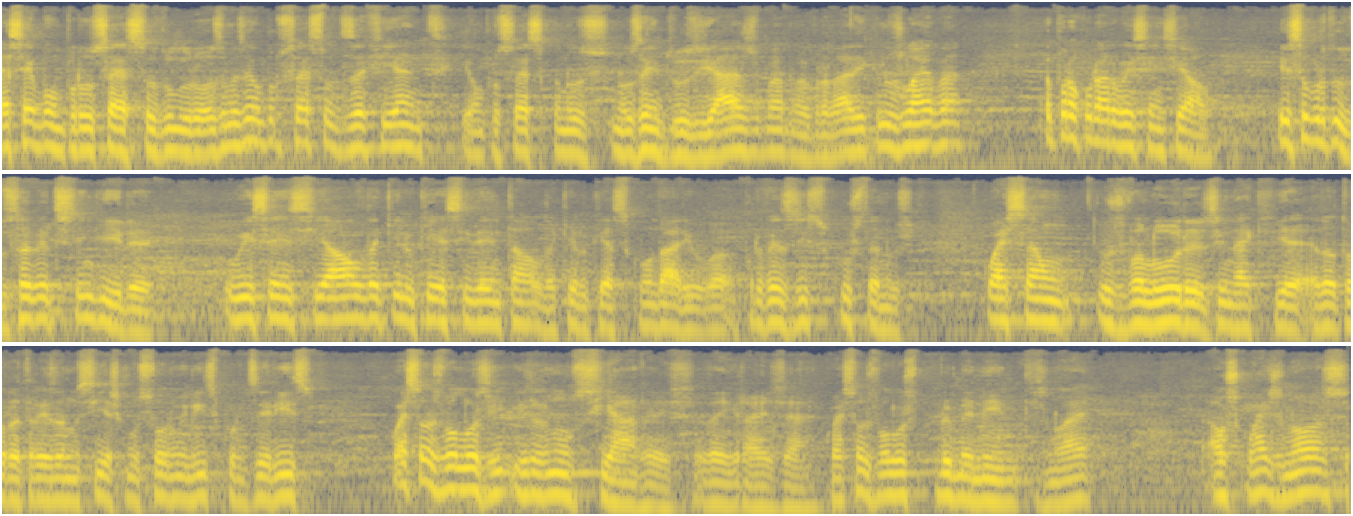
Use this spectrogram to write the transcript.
é sempre um processo doloroso, mas é um processo desafiante, é um processo que nos, nos entusiasma, não é verdade? E que nos leva procurar o essencial e, sobretudo, saber distinguir o essencial daquilo que é acidental, daquilo que é secundário. Por vezes isso custa-nos. Quais são os valores, ainda aqui a doutora Teresa Messias começou no início por dizer isso, quais são os valores irrenunciáveis da Igreja? Quais são os valores permanentes, não é? Aos quais nós,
